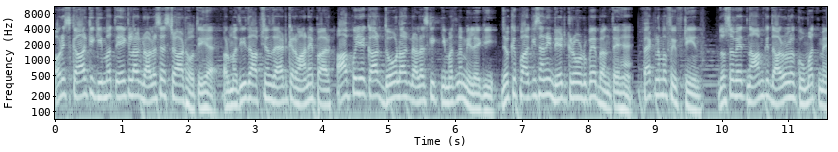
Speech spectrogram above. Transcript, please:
और इस कार की कीमत एक लाख डॉलर से स्टार्ट होती है, और मजीद ऑप्शन ऐड करवाने पर आपको ये कार दो लाख डॉलर की कीमत में मिलेगी, जो की पाकिस्तानी डेढ़ करोड़ रूपए बनते हैं। फैक्ट नंबर फिफ्टीन दोस्तों, वियतनाम के दारुल हुकूमत में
